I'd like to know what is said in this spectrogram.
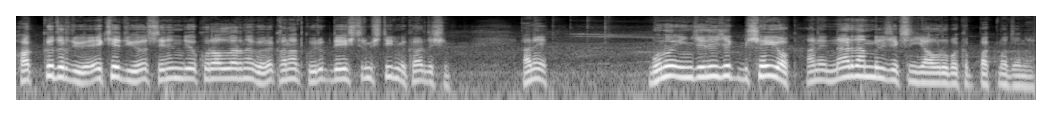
hakkıdır diyor. Eke diyor. Senin diyor kurallarına göre kanat kuyruk değiştirmiş değil mi kardeşim? Hani bunu inceleyecek bir şey yok. Hani nereden bileceksin yavru bakıp bakmadığını?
